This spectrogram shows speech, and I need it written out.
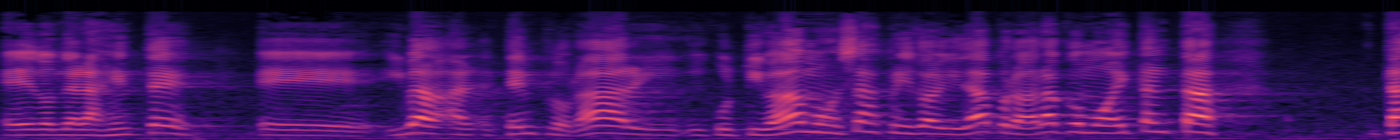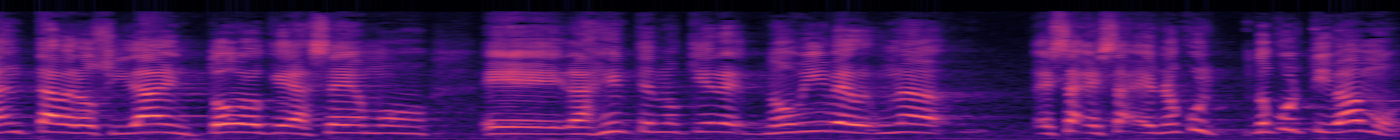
eh, donde la gente eh, iba al templo a orar y, cultivábamos esa espiritualidad, pero ahora como hay tanta, tanta velocidad en todo lo que hacemos, eh, la gente no quiere, no vive una, eh, no, cultivamos,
